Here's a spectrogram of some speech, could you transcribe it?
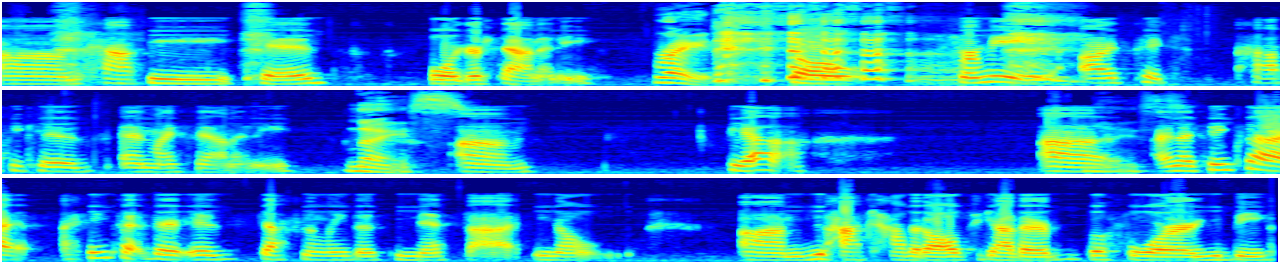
um, happy kids or your sanity. Right. So for me i picked happy kids and my sanity. Nice. Um, yeah. Uh, nice. And I think that I think that there is definitely this myth that you know um, you have to have it all together before you be,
